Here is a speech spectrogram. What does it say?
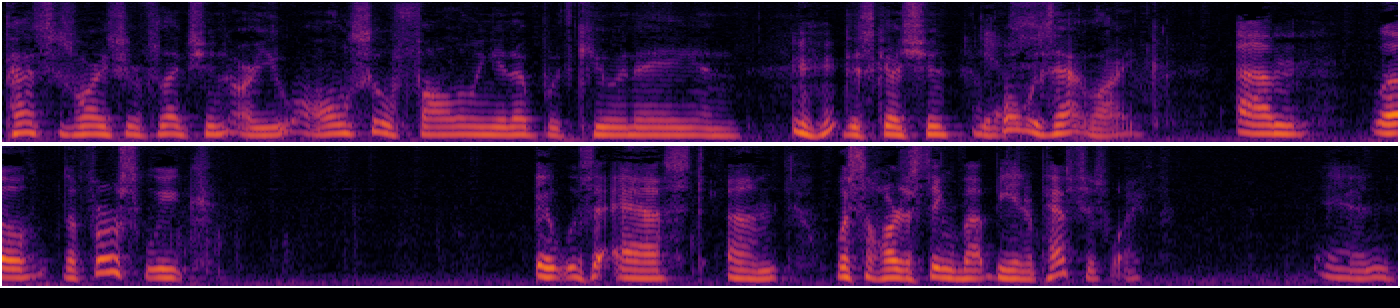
pastor's wife's reflection? Are you also following it up with Q and A and discussion? Mm-hmm. Yes. What was that like? Um, well, the first week, it was asked, um, "What's the hardest thing about being a pastor's wife?" And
